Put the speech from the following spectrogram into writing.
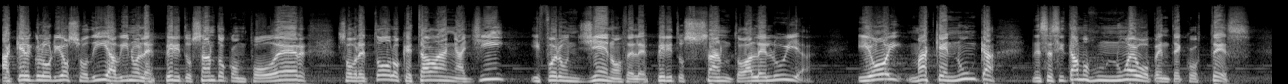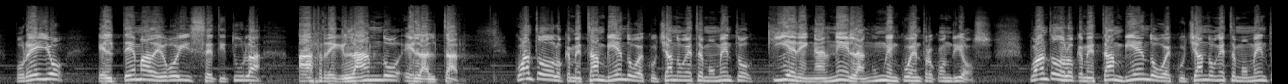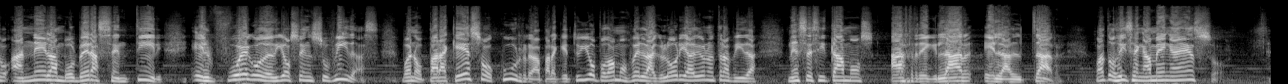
aquel glorioso día vino el Espíritu Santo con poder sobre todos los que estaban allí y fueron llenos del Espíritu Santo. Aleluya. Y hoy, más que nunca, necesitamos un nuevo Pentecostés. Por ello, el tema de hoy se titula Arreglando el altar. ¿Cuántos de los que me están viendo o escuchando en este momento quieren, anhelan un encuentro con Dios? ¿Cuántos de los que me están viendo o escuchando en este momento anhelan volver a sentir el fuego de Dios en sus vidas? Bueno, para que eso ocurra, para que tú y yo podamos ver la gloria de Dios en nuestras vidas, necesitamos arreglar el altar. ¿Cuántos dicen amén a eso?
